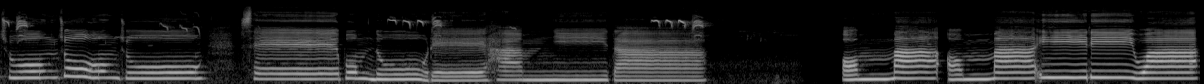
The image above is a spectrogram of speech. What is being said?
종종종 새봄 노래합니다. 엄마 엄마 이리 와.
